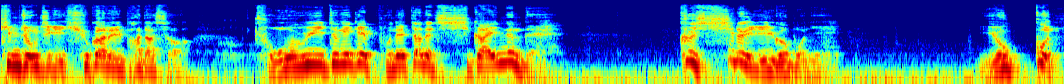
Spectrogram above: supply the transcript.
김종직이 휴가를 받아서 조위 등에게 보냈다는 시가 있는데 그 시를 읽어보니 육군,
